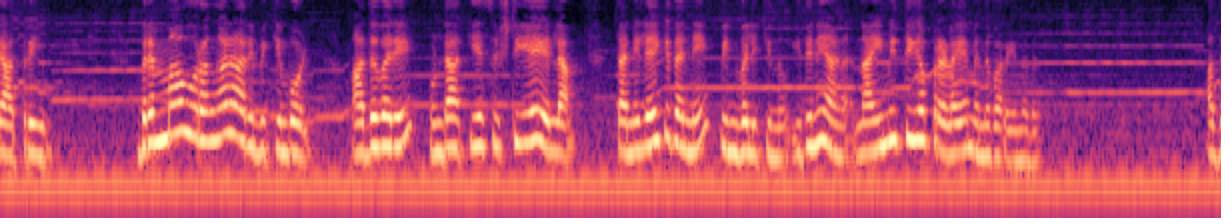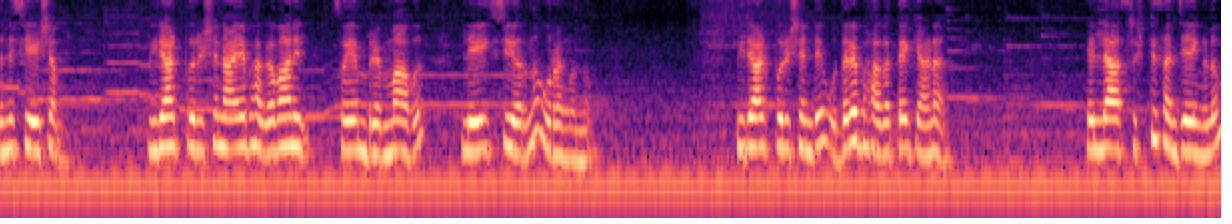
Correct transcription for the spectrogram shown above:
രാത്രിയും. ബ്രഹ്മാവ് ഉറങ്ങാൻ ആരംഭിക്കുമ്പോൾ അതുവരെ ഉണ്ടാക്കിയ സൃഷ്ടിയെയെല്ലാം തന്നിലേക്ക് തന്നെ പിൻവലിക്കുന്നു. ഇതിനെയാണ് നൈമിത്തിക പ്രളയം എന്ന് പറയുന്നത്. അതിനുശേഷം വിരാട് പുരുഷനായ ഭഗവാനിൽ സ്വയം ബ്രഹ്മാവ് ലയിച്ചു ചേർന്ന് ഉറങ്ങുന്നു. വിരാട് പുരുഷന്റെ ഉദരഭാഗത്തേക്കാണ് എല്ലാ സൃഷ്ടി സഞ്ചയങ്ങളും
